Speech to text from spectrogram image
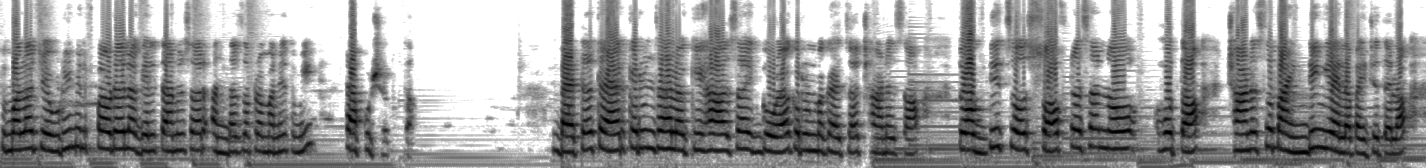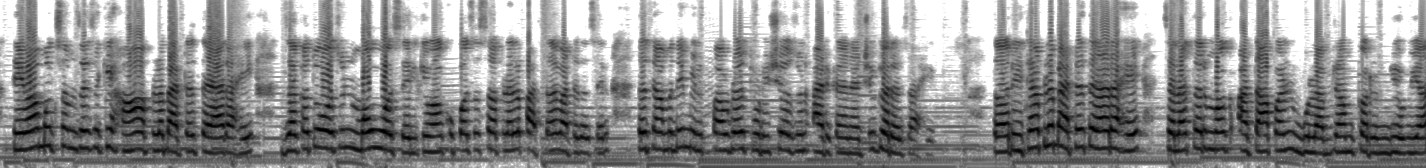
तुम्हाला जेवढी मिल्क पावडर लागेल त्यानुसार अंदाजाप्रमाणे तुम्ही टाकू शकता. बॅटर तयार करून झालं की हा असा एक गोळा करून बघायचा छान असा. तो अगदीच सॉफ्ट असा न होता छान असं बाइंडिंग यायला पाहिजे त्याला. तेव्हा मग समजायचं की हा आपला बॅटर तयार आहे. जर का तो अजून मऊ असेल किंवा खूपच असं आपल्याला पातळ वाटत असेल तर त्यामध्ये मिल्क पावडर थोडीशी अजून ऍड करण्याची गरज आहे. तर इथे आपलं बॅटर तयार आहे. चला तर मग आता आपण गुलाबजाम करून घेऊया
